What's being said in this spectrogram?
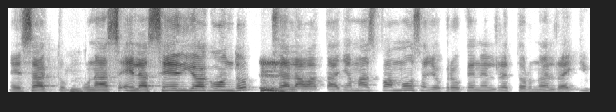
Exacto, mm. el asedio a Gondor, o sea, la batalla más famosa, yo creo que en el Retorno del Rey, y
